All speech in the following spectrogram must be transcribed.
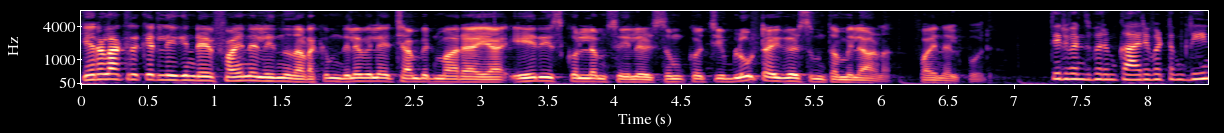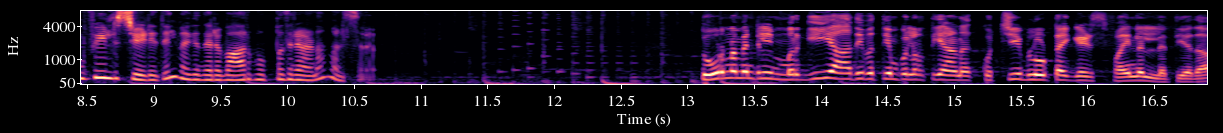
കേരള ക്രിക്കറ്റ് ലീഗിന്റെ ഫൈനൽ ഇന്ന് നടക്കും. നിലവിലെ ചാമ്പ്യന്മാരായ ഏരീസ് കൊല്ലം സെയിലേഴ്സും കൊച്ചി ബ്ലൂ ടൈഗേഴ്സും തമ്മിലാണ് ഫൈനൽ പോര്. തിരുവനന്തപുരം കാര്യവട്ടം ഗ്രീൻഫീൽഡ് സ്റ്റേഡിയത്തിൽ വൈകുന്നേരം ആറ് മുപ്പതിനാണ് മത്സരം. ടൂർണമെന്റിൽ മൃഗീയ ആധിപത്യം പുലർത്തിയാണ് കൊച്ചി ബ്ലൂ ടൈഗേഴ്സ് ഫൈനലിലെത്തിയത്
